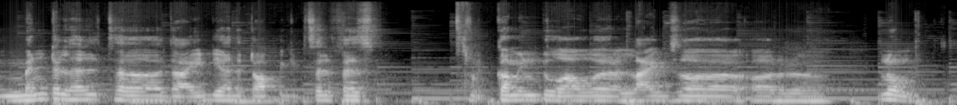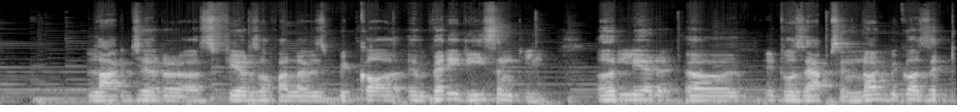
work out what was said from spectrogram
mental health, uh, the idea, the topic itself has come into our lives or, or uh, no larger uh, spheres of our lives because uh, very recently earlier uh, it was absent. Not because it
